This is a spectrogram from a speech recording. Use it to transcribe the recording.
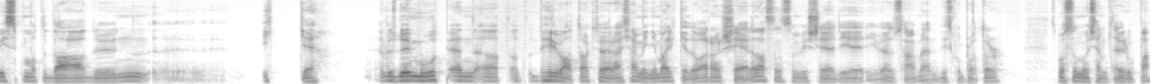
hvis på en måte da du eh, ikke Hvis du er imot en, at, at private aktører kommer inn i markedet og arrangerer, da, sånn som vi ser i, i USA med Disco Pro Tour, som også nå kommer til Europa,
